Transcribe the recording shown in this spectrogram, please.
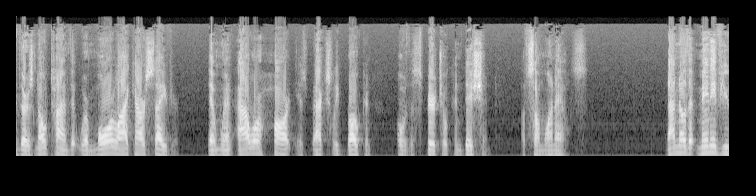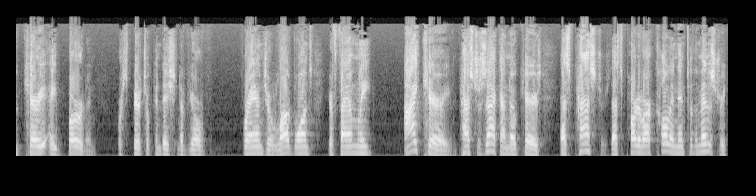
there's no time that we're more like our Savior than when our heart is actually broken over the spiritual condition of someone else. And I know that many of you carry a burden for spiritual condition of your friends, your loved ones, your family. I carry, Pastor Zach I know carries as pastors. That's part of our calling into the ministry.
